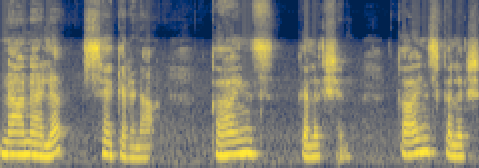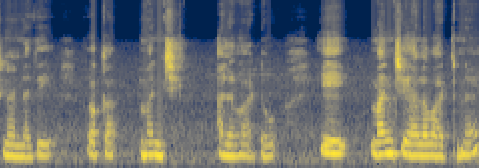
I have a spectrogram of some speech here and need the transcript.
నాణాల సేకరణ కాయిన్స్ కలెక్షన్. కాయిన్స్ కలెక్షన్ అన్నది ఒక మంచి అలవాటు. ఈ మంచి అలవాటుని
